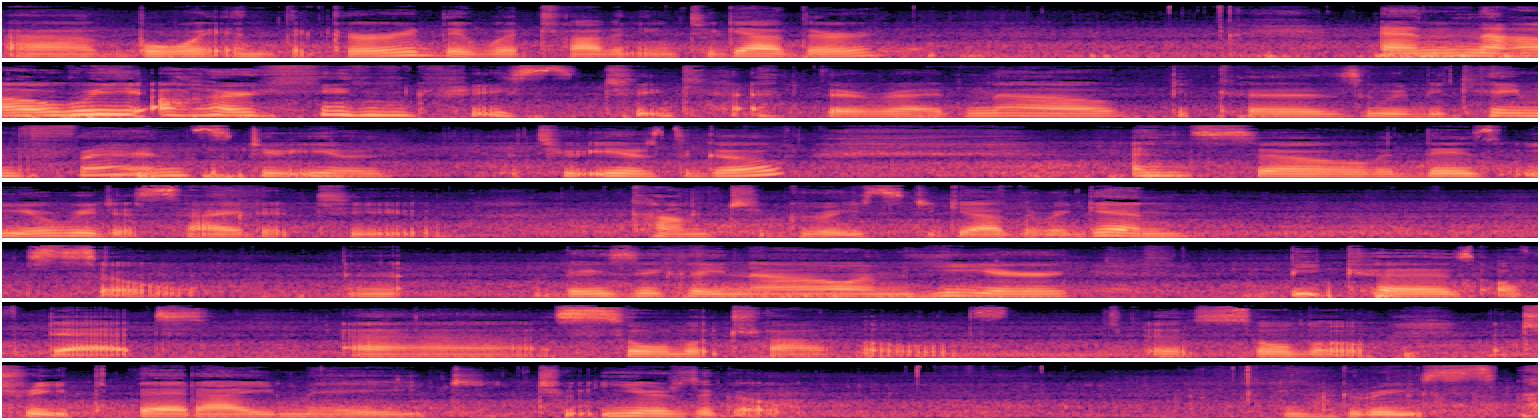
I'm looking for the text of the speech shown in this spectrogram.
a boy and the girl. They were traveling together. And now we are in Greece together right now because we became friends two years two years ago. And so this year we decided to come to Greece together again. So basically now I'm here because of that uh, solo travel uh, solo trip that I made two years ago in Greece.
